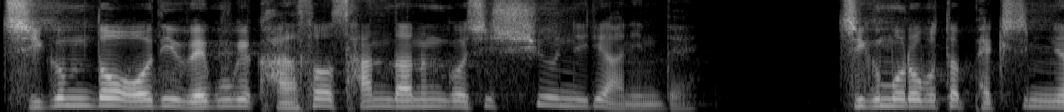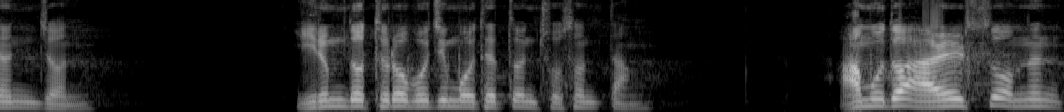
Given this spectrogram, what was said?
지금도 어디 외국에 가서 산다는 것이 쉬운 일이 아닌데 지금으로부터 110년 전 이름도 들어보지 못했던 조선 땅 아무도 알 수 없는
